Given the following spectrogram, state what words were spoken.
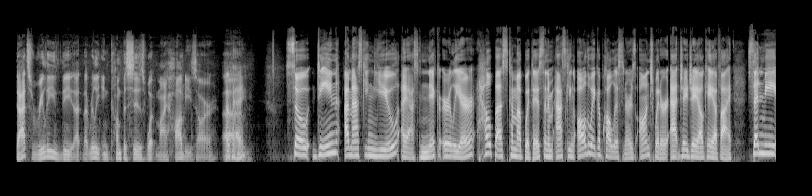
that's really the that, that really encompasses what my hobbies are. Okay. Um, So, Dean, I'm asking you, I asked Nick earlier, help us come up with this. And I'm asking all the wake up call listeners on Twitter at JJLKFI, send me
